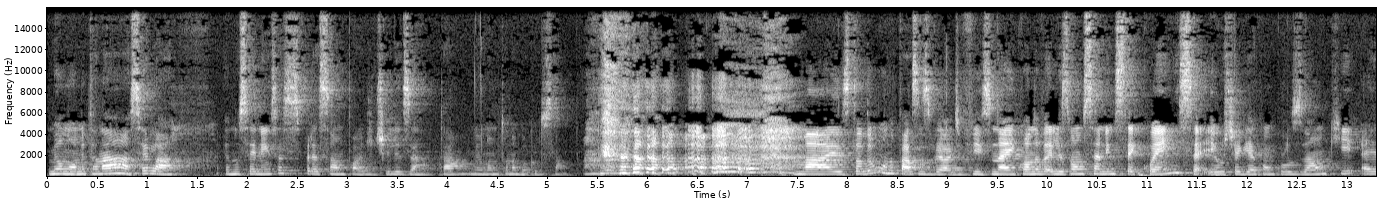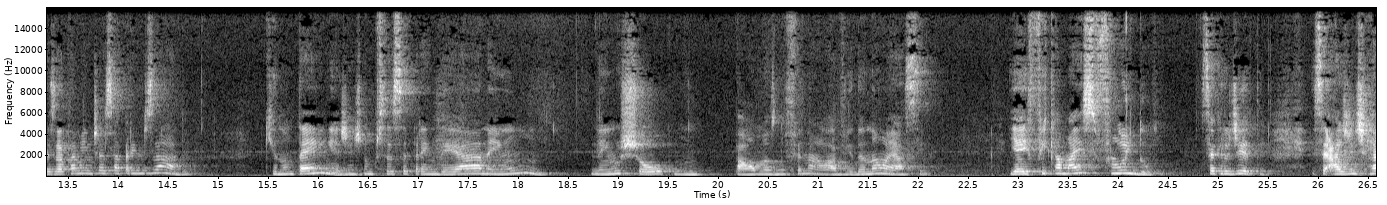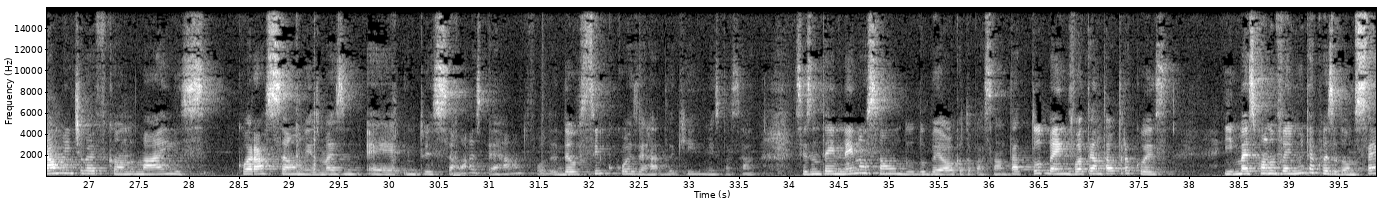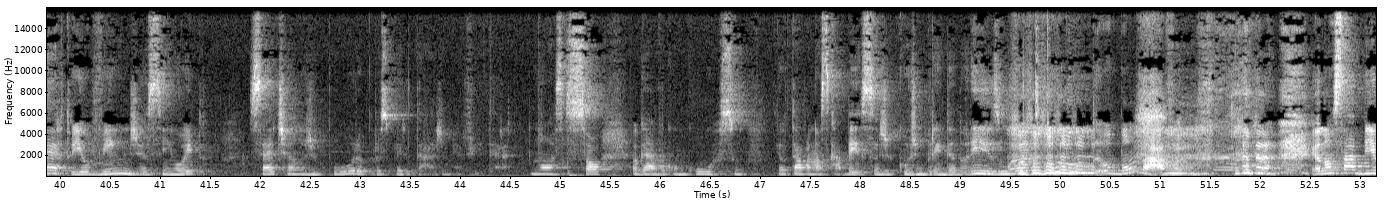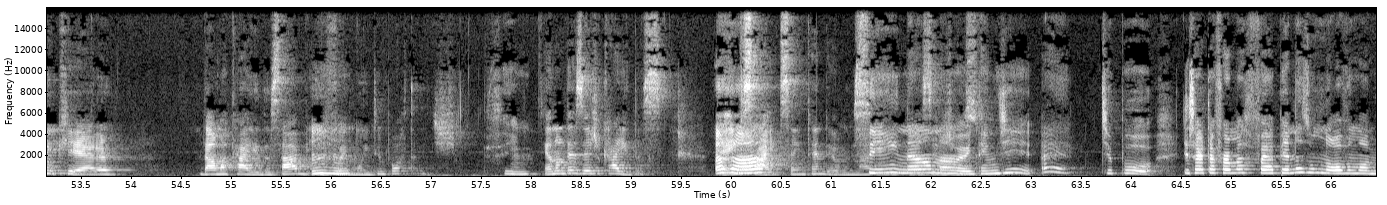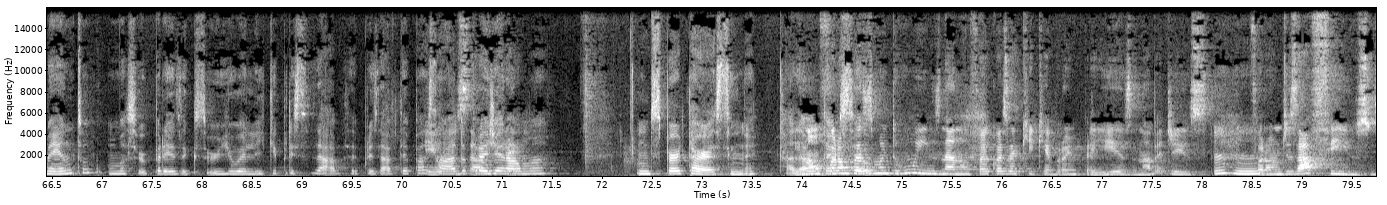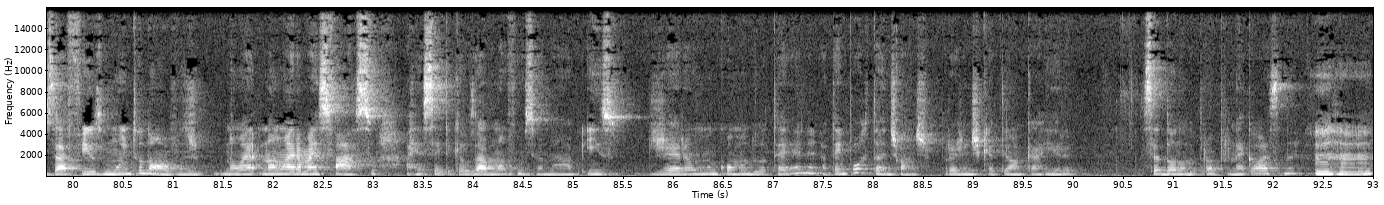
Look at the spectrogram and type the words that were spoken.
meu nome tá na, sei lá, eu não sei nem se essa expressão pode utilizar, tá? Meu nome tá na boca do sapo. Mas todo mundo passa uns B.O. difíceis, né? E quando eles vão sendo em sequência, eu cheguei à conclusão que é exatamente esse aprendizado. Que não tem, a gente não precisa se prender a nenhum, nenhum show com palmas no final. A vida não é assim. E aí fica mais fluido. Você acredita? A gente realmente vai ficando mais coração mesmo, mais é, intuição. Ah, isso tá errado, foda Deu cinco coisas erradas aqui no mês passado. Vocês não têm nem noção do, do BO que eu tô passando. Tá tudo bem, vou tentar outra coisa. E, mas quando vem muita coisa dando certo, e eu vim de assim, oito, sete anos de pura prosperidade, minha vida. Era, nossa, só eu ganhava concurso, eu tava nas cabeças de curso de empreendedorismo, eu, tudo, eu bombava. eu não sabia o que era dar uma caída, sabe? Uhum. E foi muito importante. Sim. Eu não desejo caídas. Uhum. É insight, você entendeu? Não é Sim, não, não, eu entendi. É, tipo, de certa forma foi apenas um novo momento, uma surpresa que surgiu ali que precisava, você precisava ter passado para gerar ter. uma um despertar assim, né? Cada e não um foram coisas muito ruins, né? Não foi coisa que quebrou empresa, nada disso. Uhum. Foram desafios, desafios muito novos. Não, é, não era mais fácil, a receita que eu usava não funcionava. Isso gera um incômodo até, né? até importante, eu acho, pra gente que quer ter uma carreira, ser dona do próprio negócio, né? Uhum.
